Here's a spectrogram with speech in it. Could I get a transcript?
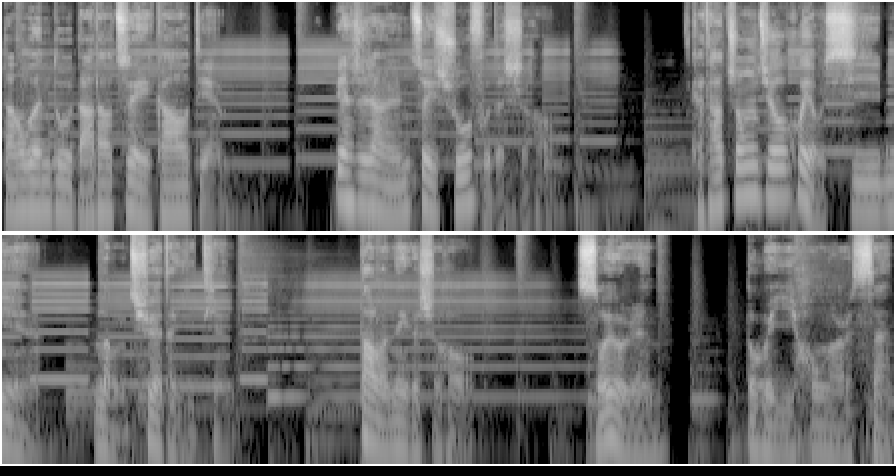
当温度达到最高点，便是让人最舒服的时候。可它终究会有熄灭、冷却的一天。到了那个时候，所有人都会一哄而散。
